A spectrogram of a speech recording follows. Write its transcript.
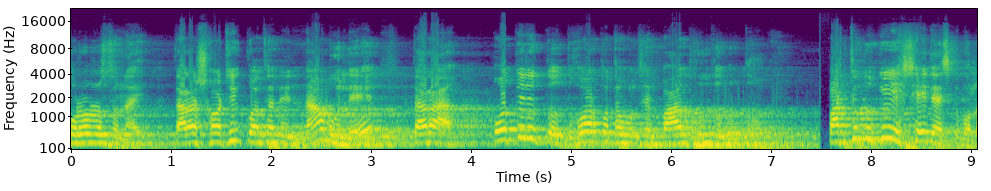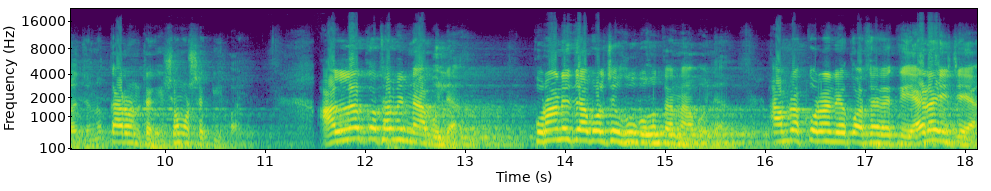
প্ররোচনায় তারা সঠিক কথাটি না বলে তারা অতিরিক্ত ধোয়ার কথা বলছে, পা ধুত করতে হবে। পার্থক্য কি? সেইটা আজকে বলার জন্য। কারণটা কি? সমস্যা কি হয়? আল্লাহর কথা আমি না বলিয়া, কোরআনে যা বলছে হুবহু তা না বলিয়া, আমরা কোরআনের কথা রেখে এড়াই যায়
